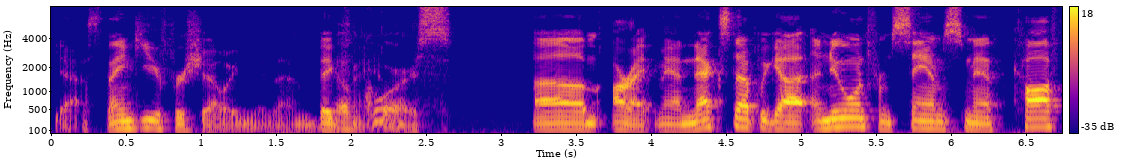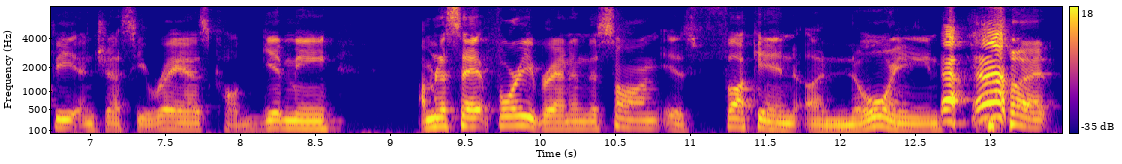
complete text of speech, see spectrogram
Yes, thank you for showing me them. Big Of fan. course. Um, all right, man. Next up, we got a new one from Sam Smith, Koffee, and Jessie Reyez called "Give Me." I'm gonna say it for you, Brandon. This song is fucking annoying, but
